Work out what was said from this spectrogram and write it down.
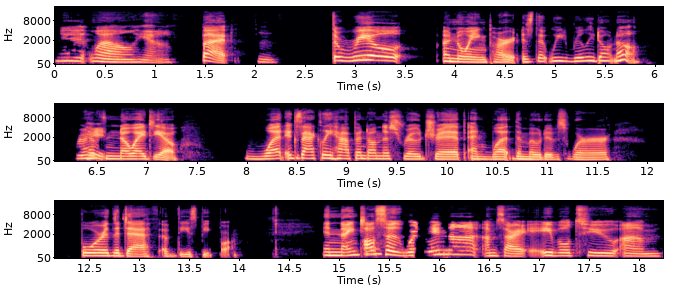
Yeah, well, yeah. But hmm. the real annoying part is that we really don't know. Right. We have no idea what exactly happened on this road trip and what the motives were for the death of these people. In 19 19- Also, were they not, I'm sorry, able to um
